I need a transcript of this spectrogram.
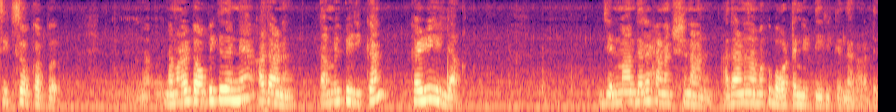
സിക്സ് ഓഫ് കപ്പ് നമ്മുടെ ടോപ്പിക്ക് തന്നെ അതാണ്. തമ്മിൽ പിരിക്കാൻ കഴിയില്ല. ജന്മാന്തര കണക്ഷനാണ്. അതാണ് നമുക്ക് ബോട്ടം കിട്ടിയിരിക്കുന്ന കാർഡ്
